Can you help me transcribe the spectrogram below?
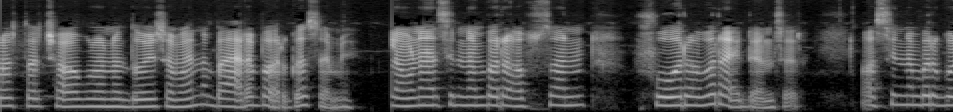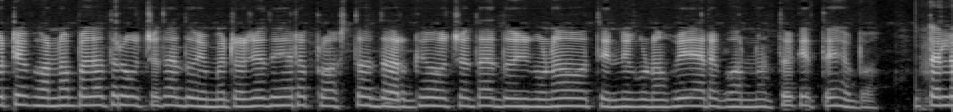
ପ୍ରସ୍ତ ଛଅ ଗୁଣନ ଦୁଇ ସମାନ ବାର ବର୍ଗ ସେମି ଅଣାଅଶୀ ନମ୍ବର ଅପସନ୍ ଫୋର୍ ହବ ରାଇଟ୍ ଆନ୍ସର ଅଶୀ ନମ୍ବର ଗୋଟିଏ ଘନ ପଦାର୍ଥର ଉଚ୍ଚତା ଦୁଇ ମିଟର ଯଦି ଏହାର ପ୍ରସ୍ତ ଦୈର୍ଘ୍ୟ ଉଚ୍ଚତା ଦୁଇ ଗୁଣ ଓ ତିନି ଗୁଣ ହୁଏ ଏହାର ଘନତ୍ୱ କେତେ ହେବ তাহলে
